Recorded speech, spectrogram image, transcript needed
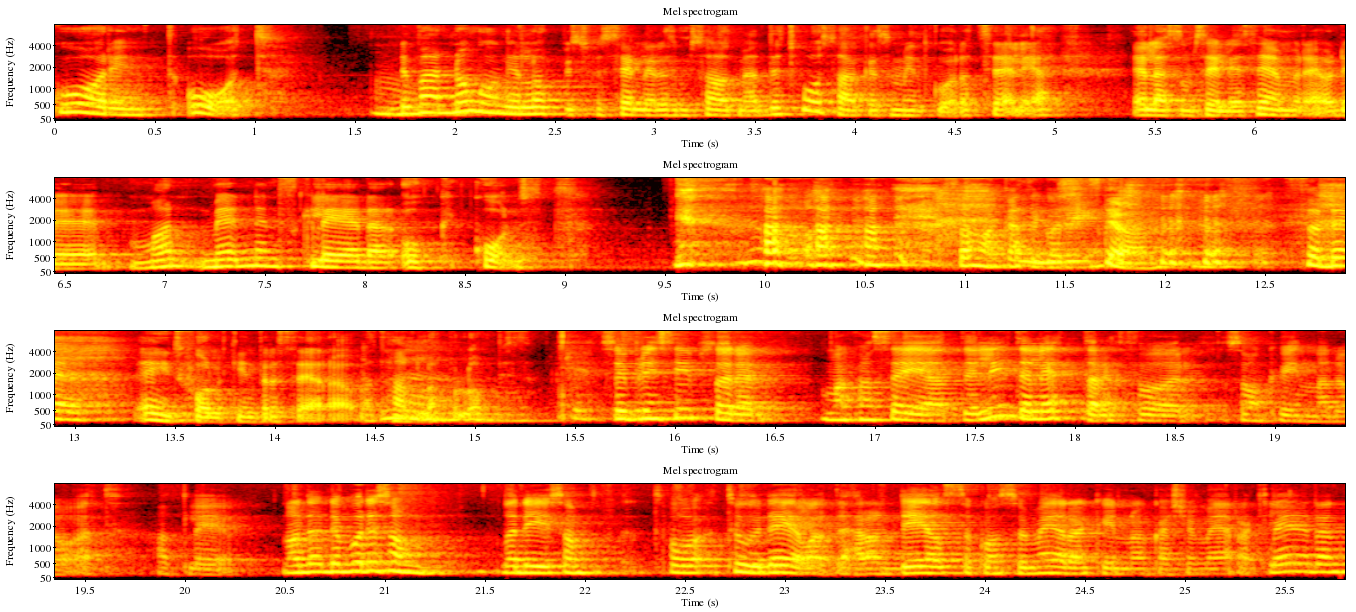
går inte åt. Det var någon gång en loppisförsäljare som sa åt mig att det är två saker som inte går att sälja, eller som säljer sämre, och det är man, männens kläder och konst. Samma kategori. Ja. Så det är inte folk intresserade av att handla på loppis. Så i princip så är det, man kan säga att det är lite lättare för som kvinna då att, att leva. No, det, det, är både som, det är ju som två tudelat det här. Dels så konsumerar kvinnor kanske mera kläder,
